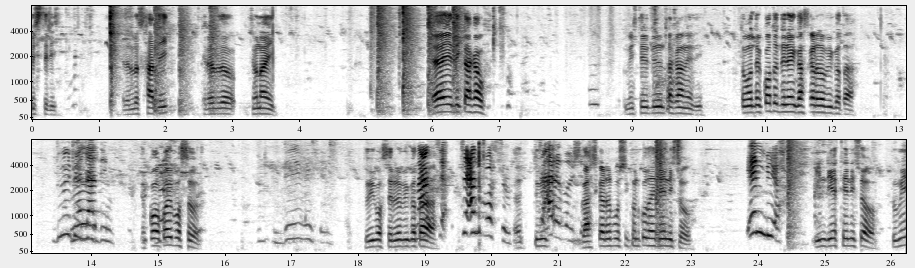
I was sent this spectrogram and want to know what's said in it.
মিস্ত্রি। এটা হলো সাদিক এটা হলো জোনাইদ। এই এদিক তাকাও। মিস্ত্রি দুজন টাকা নিয়ে দি। তোমাদের কত দিনের গাছ কাটার অভিজ্ঞতা? কয় বছর? দুই বছরের অভিজ্ঞতা? তুমি গাছ কাটার প্রশিক্ষণ কোথায় দিয়ে নিছো? ইন্ডিয়া। ইন্ডিয়া থেকে নিছো? তুমি?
